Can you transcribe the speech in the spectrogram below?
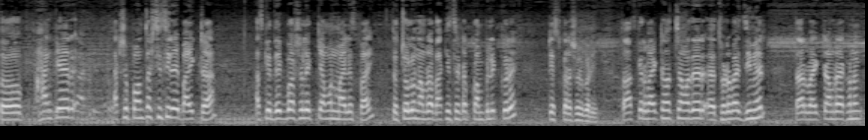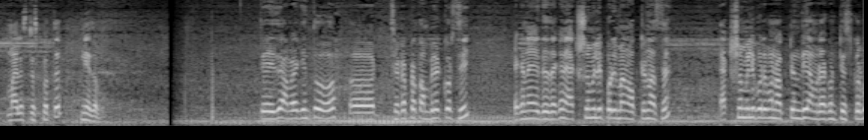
তো হাঙ্কের একশো পঞ্চাশ সিসির এই বাইকটা আজকে দেখব আসলে কেমন মাইলেজ পায়। তো চলুন আমরা বাকি সেট আপ কমপ্লিট করে টেস্ট করা শুরু করি। তো আজকের বাইকটা হচ্ছে আমাদের ছোট ভাই জিমের। তার বাইকটা আমরা এখন মাইলেজ টেস্ট করতে নিয়ে যাব। তো এই যে আমরা কিন্তু সেট আপটা কমপ্লিট করছি। এখানে দেখেন, একশো মিলি পরিমাণ অকটেন আছে। একশো মিলি পরিমাণ অকটেন দিয়ে আমরা এখন টেস্ট করব।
